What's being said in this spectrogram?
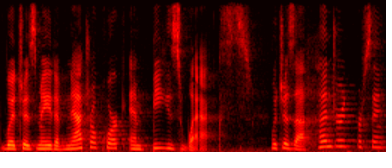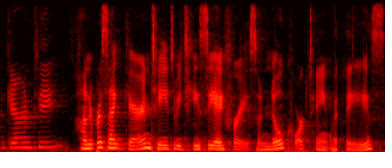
which is made of natural cork and beeswax, which is a 100% guarantee. 100% guaranteed to be TCA free, so no cork taint with these.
